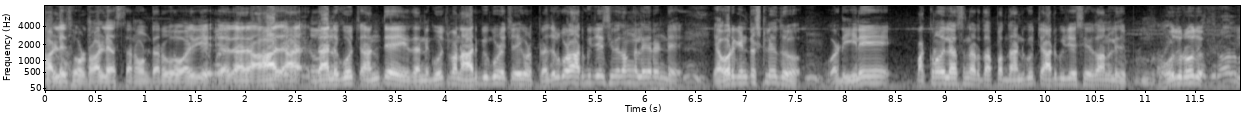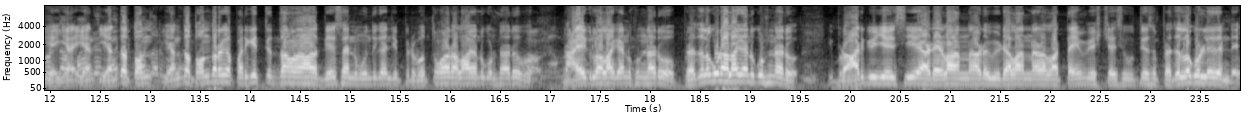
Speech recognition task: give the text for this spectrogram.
రాళ్ళు వేసి వాళ్ళు రాళ్ళు వేస్తూనే ఉంటారు దాని గురించి అంతే దాని గురించి మనం ఆర్గ్యూ కూడా చేయకూడదు. ప్రజలు కూడా ఆర్గ్యూ చేసే విధంగా లేరండి. ఎవరికి ఇంట్రెస్ట్ లేదు. వాడు ఈయన పక్కన వదిలేస్తున్నారు తప్ప దాని గురించి ఆర్గ్యూ చేసే విధానం లేదు ఇప్పుడు. రోజు రోజు ఎంత- ఎంత తొందర ఎంత తొందరగా పరిగెత్తిద్దాం ఆ దేశాన్ని ముందుగా అని చెప్పి ప్రభుత్వం వారు అలాగే అనుకుంటున్నారు నాయకులు అలాగే అనుకుంటున్నారు ప్రజలు కూడా అలాగే అనుకుంటున్నారు. ఇప్పుడు ఆర్గ్యూ చేసి ఆడు ఎలా అన్నాడు వీడు ఎలా అన్నాడు అలా టైం వేస్ట్ చేసే ఉద్దేశం ప్రజల్లో కూడా లేదండి.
